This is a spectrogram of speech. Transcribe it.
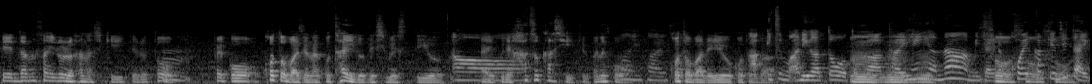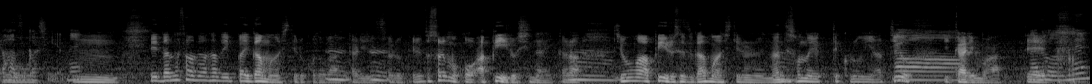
で旦那さんいろいろ話聞いてると、うんぱりこう言葉じゃなく態度で示すっていうタイプで恥ずかかしいというかねこう、はいはいはい。言葉で言うことが。あいつもありがとうとうんうんうん。か大変やなみたいな声かけ自体が恥ずかしいよね。うん、で旦那さんは旦那さんでいっぱい我慢してることがあったりするけれど、それもこうアピールしないから、うん。自分はアピールせず我慢してるのになんでそんな言ってくるんやっていう怒りもあって。なるほどね。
